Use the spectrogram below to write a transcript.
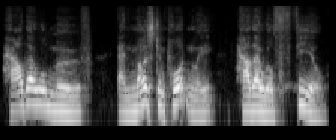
how they will move, and most importantly, how they will feel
